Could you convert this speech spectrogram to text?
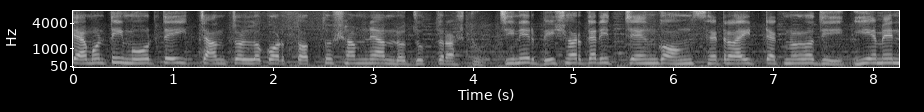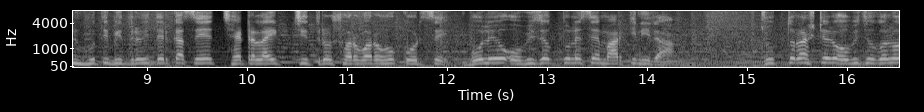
তেমনটি মুহূর্তেই চাঞ্চল্যকর তথ্য সামনে আনলো যুক্তরাষ্ট্র। চীনের বেসরকারি Changguang satellite technology Yemen Houthi বিদ্রোহীদের কাছে স্যাটেলাইট চিত্র সরবরাহ করছে বলেও অভিযোগ তুলেছে মার্কিনীরা। যুক্তরাষ্ট্রের অভিযোগ হলো,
